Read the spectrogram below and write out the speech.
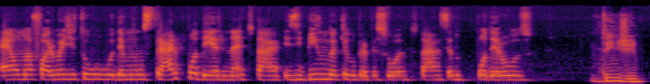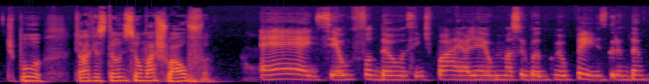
é uma forma de tu demonstrar poder, né? Tu tá exibindo aquilo pra pessoa, tu tá sendo poderoso. Entendi. Tipo, aquela questão de ser um macho alfa. É, de ser o fodão, assim, tipo, ai, olha eu me masturbando com meu pênis grandão.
